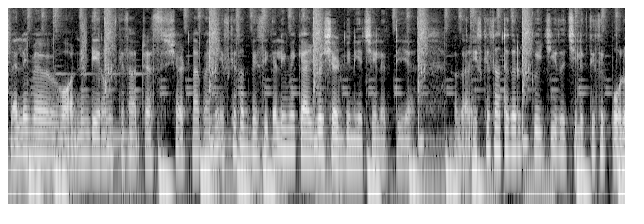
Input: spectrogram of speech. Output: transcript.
پہلے میں وارننگ دے رہا ہوں، اس کے ساتھ ڈریس شرٹ نہ پہنیں۔ اس کے ساتھ بیسیکلی میں کیجول شرٹ بھی نہیں اچھی لگتی ہے۔ اگر اس کے ساتھ اگر کوئی چیز اچھی لگتی ہے پھر پولو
